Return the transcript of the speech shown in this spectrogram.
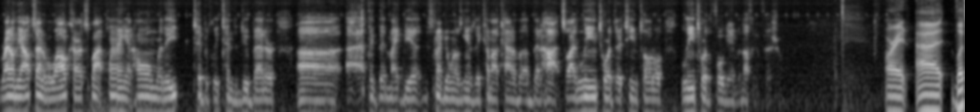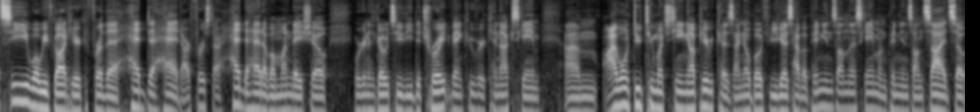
right on the outside of a wild card spot, playing at home where they typically tend to do better. Uh, I think that might be a, this might be one of those games they come out kind of a, bit hot. So I lean toward their team total, lean toward the full game, but nothing official. All right, uh, let's see what we've got here for the head-to-head. Our first, our head-to-head of a Monday show. We're gonna go to the Detroit Vancouver Canucks game. Um, I won't do too much teeing up here because I know both of you guys have opinions on this game, and opinions on sides. So,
